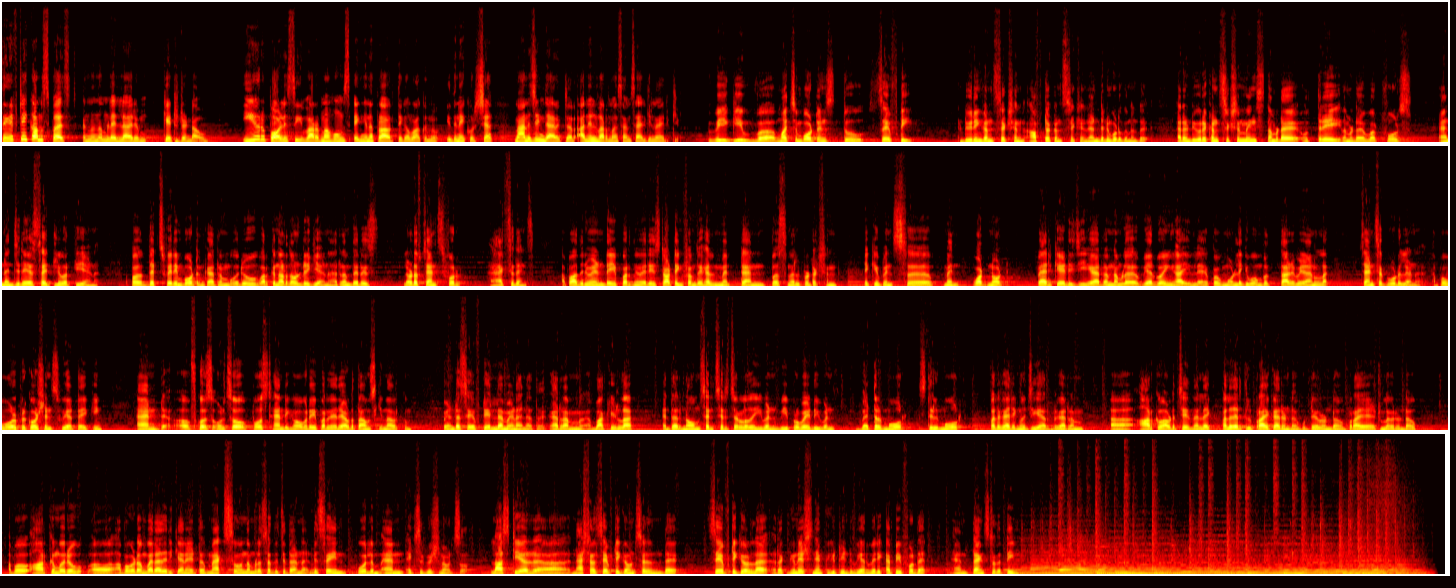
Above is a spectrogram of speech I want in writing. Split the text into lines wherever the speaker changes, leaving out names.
Safety comes first എന്ന് നമ്മൾ എല്ലാവരും കേട്ടിട്ടുണ്ടാവും. ഈ ഒരു പോളിസി വർമ്മ ഹോംസ് എങ്ങനെ പ്രാവർത്തികമാക്കുന്നു? ഇതിനെക്കുറിച്ച് managing director Anil Varma സംസാരിക്കുന്നതായിരിക്കും.
We give much importance to safety during construction after construction രണ്ടിനും കൊടുക്കുന്നുണ്ട്. കാരണം ഡ്യൂറിങ് കൺസ്ട്രക്ഷൻ മീൻസ് നമ്മുടെ ഒത്തിരി നമ്മുടെ വർക്ക് ഫോഴ്സ് ആൻഡ് എഞ്ചിനീയർ സൈറ്റിൽ വർക്ക് ചെയ്യുകയാണ് അപ്പോൾ ദറ്റ്സ് വെരി ഇമ്പോർട്ടന്റ് കാരണം ഒരു വർക്ക് നടന്നുകൊണ്ടിരിക്കുകയാണ്. കാരണം there is lot of chance for accidents അപ്പോൾ അതിനുവേണ്ടി ഈ പറഞ്ഞ starting from the helmet and personal protection equipments men what not barricade ചെയ്യുക കാരണം നമ്മൾ വി ആർ ഗോയിങ് ഹൈ ഇല്ലേ? ഇപ്പോൾ മുകളിലേക്ക് പോകുമ്പോൾ താഴെ വീഴാനുള്ള ചാൻസ് കൂടുതലാണ്. അപ്പോൾ all precautions we are taking and of course also post handing over ഈ പറഞ്ഞ അവിടെ താമസിക്കുന്നവർക്കും വേണ്ട സേഫ്റ്റി എല്ലാം വേണം അതിനകത്ത്. കാരണം ബാക്കിയുള്ള എന്താ norms അനുസരിച്ചുള്ളത് even we provide even better more still more പല കാര്യങ്ങളും ചെയ്യാറുണ്ട്. കാരണം ആർക്കും അവിടെ ചെയ്യുന്ന ലൈക്ക് പലതരത്തിൽ പ്രായക്കാരുണ്ടാവും കുട്ടികളുണ്ടാവും പ്രായമായിട്ടുള്ളവരുണ്ടാവും. അപ്പോൾ ആർക്കും ഒരു അപകടം വരാതിരിക്കാനായിട്ട് മാക്സിമം നമ്മൾ ശ്രദ്ധിച്ചിട്ടാണ് ഡിസൈൻ പോലും and execution also last year national safety കൗൺസിലിന്റെ സേഫ്റ്റിക്കുള്ള റെക്കഗ്നേഷൻ ഞങ്ങൾക്ക് കിട്ടിയിട്ടുണ്ട്. We are very happy for that and thanks to the team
